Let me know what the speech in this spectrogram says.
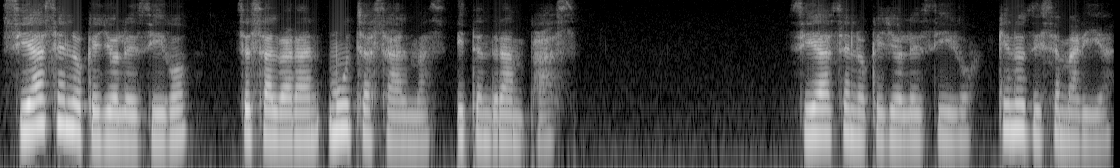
Si hacen lo que yo les digo, se salvarán muchas almas y tendrán paz. Si hacen lo que yo les digo, ¿qué nos dice María?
